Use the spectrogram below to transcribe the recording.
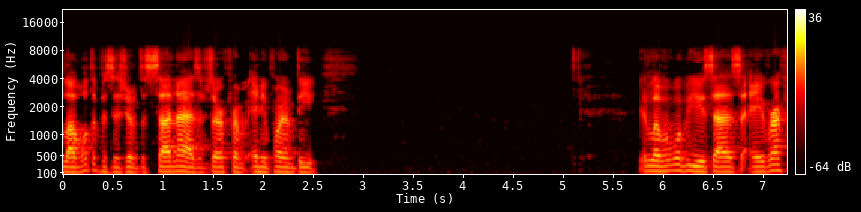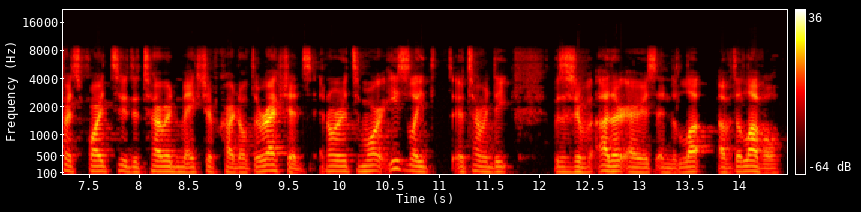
level, the position of the sun as observed from any point of the your level will be used as a reference point to determine makeshift cardinal directions in order to more easily determine the position of other areas in the of the level.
